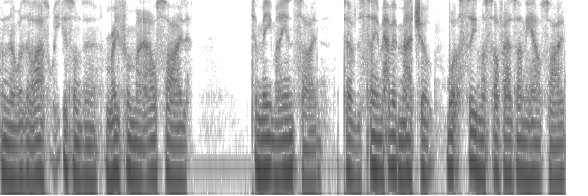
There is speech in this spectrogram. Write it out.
I don't know, was it last week or something? I'm ready for my outside to meet my inside, to have the same, have it match up what I see myself as on the outside,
